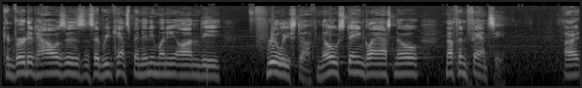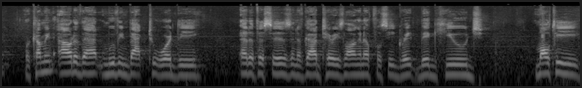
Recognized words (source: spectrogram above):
converted houses, and said we can't spend any money on the frilly stuff. No stained glass, no nothing fancy. All right, we're coming out of that, moving back toward the edifices, and if God tarries long enough, we'll see great, big, huge, multi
